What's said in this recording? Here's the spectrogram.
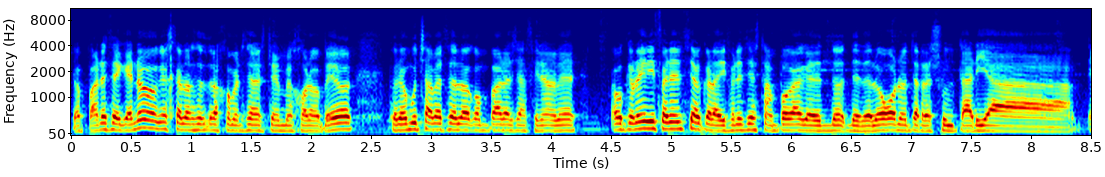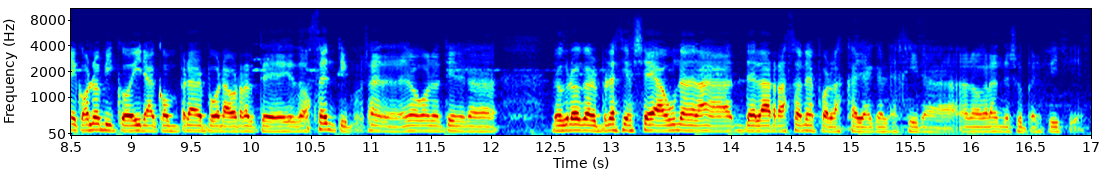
Nos parece que no, que es que los centros comerciales tienen mejor o peor, pero muchas veces lo comparas y al final ves, o que no hay diferencia o que la diferencia es tan poca que desde luego no te resultaría económico ir a comprar por ahorrarte dos céntimos, ¿sabes? desde luego no tiene nada no creo que el precio sea una de, la, de, las razones por las que haya que elegir a, a las grandes superficies.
